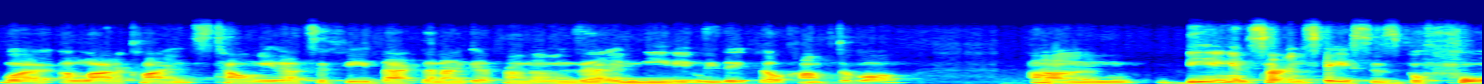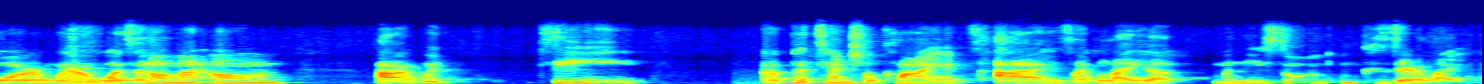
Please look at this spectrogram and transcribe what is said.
what a lot of clients tell me. That's the feedback that I get from them is that immediately they feel comfortable. Um, being in certain spaces before where I wasn't on my own, I would see a potential client's eyes like light up when they saw me because they're like,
